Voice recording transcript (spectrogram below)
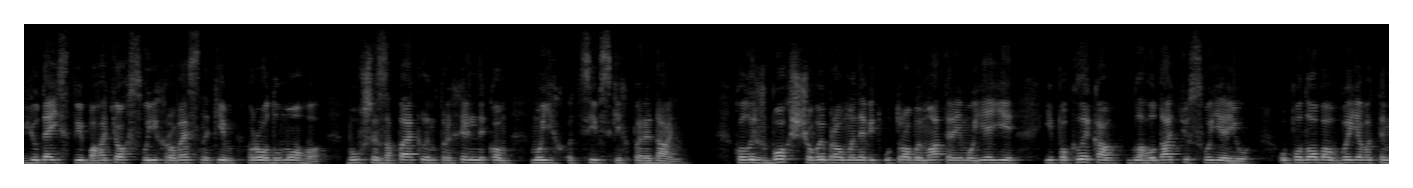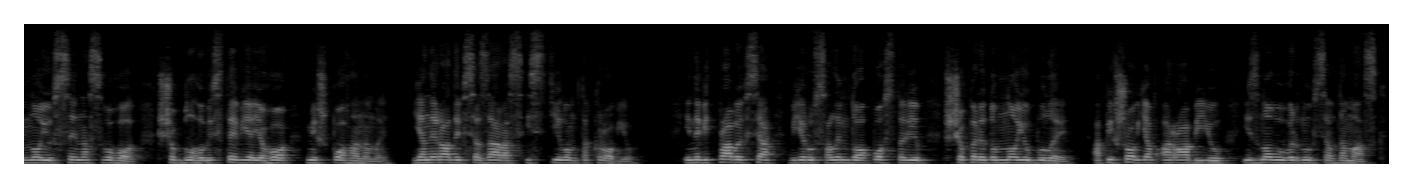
в юдействі багатьох своїх ровесників роду мого, бувши запеклим прихильником моїх отцівських передань. Коли ж Бог, що вибрав мене від утроби матері моєї і покликав благодаттю своєю, уподобав виявити мною сина свого, щоб благовістив я його між поганами. Я не радився зараз із тілом та кров'ю, і не відправився в Єрусалим до апостолів, що передо мною були, а пішов я в Арабію і знову вернувся в Дамаск.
